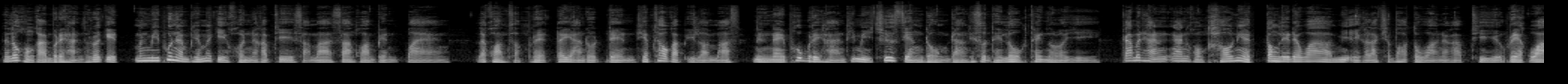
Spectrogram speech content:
ในโลกของการบริหารธุรกิจ มันมีผู้นำเพียงไม่กี่คนนะครับที่สามารถสร้างความเปลี่ยนแปลง และความสำเร็จได้อย่างโดดเด่น เทียบเท่ากับอีลอนมัสหนึ่งในผู้บริหารที่มีชื่อเสียงโด่งดังที่สุดในโลกเทคโนโลยี การบริหารงานของเขาเนี่ยต้องเรียกได้ว่ามีเอกลักษณ์เฉพาะตัวนะครับที่เรียกว่า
